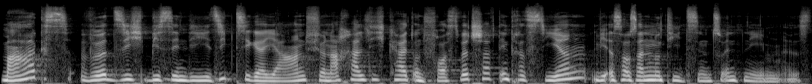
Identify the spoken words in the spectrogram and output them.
Marx wird sich bis in die 70er Jahren für Nachhaltigkeit und Forstwirtschaft interessieren, wie es aus seinen Notizen zu entnehmen ist.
